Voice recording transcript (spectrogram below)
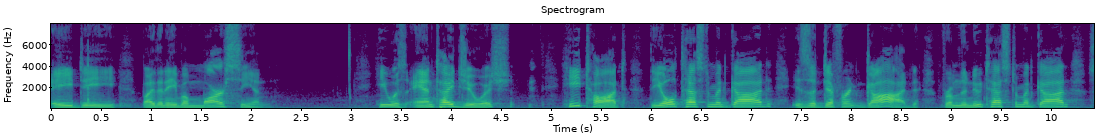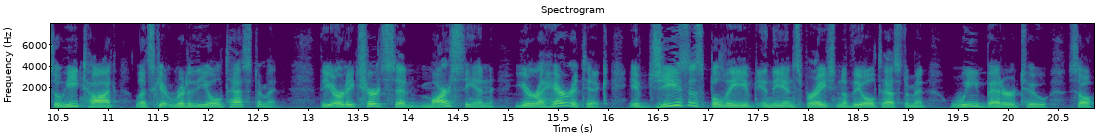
AD by the name of Marcion. He was anti Jewish. He taught the Old Testament God is a different God from the New Testament God, so he taught, let's get rid of the Old Testament. The early church said, Marcion, you're a heretic. If Jesus believed in the inspiration of the Old Testament, we better too. So,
